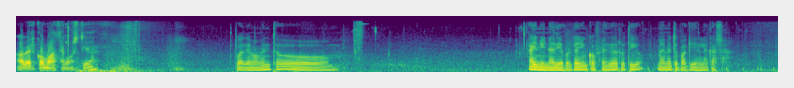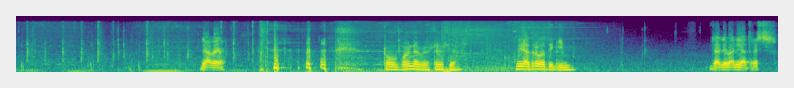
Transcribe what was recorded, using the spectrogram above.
A ver cómo hacemos, tío. Pues de momento... Ahí no hay nadie porque hay un cofre de oro, tío. Me meto para aquí en la casa. Ya veo. Como por una emergencia. Mira, otro botiquín. Ya llevaría tres.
